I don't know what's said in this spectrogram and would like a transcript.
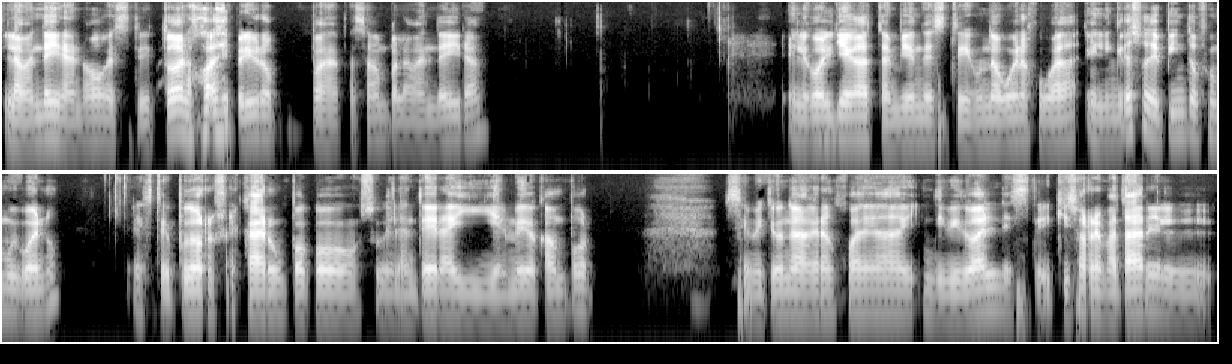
la bandera, ¿no? Este, todas las jugadas de peligro pasaban por la bandera. El gol llega también este, una buena jugada. El ingreso de Pinto fue muy bueno. Este, pudo refrescar un poco su delantera y el medio campo. Se metió una gran jugada individual. Este, quiso rematar el,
